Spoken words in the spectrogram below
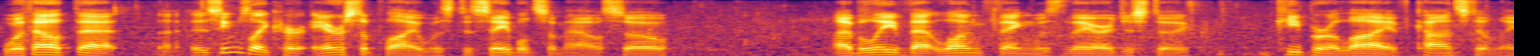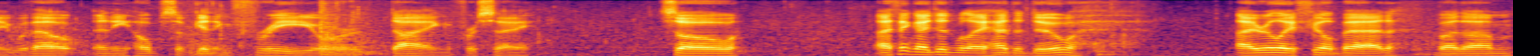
Without that, uh, it seems like her air supply was disabled somehow. So I believe that lung thing was there just to keep her alive constantly, without any hopes of getting free or dying, for say. So I think I did what I had to do. I really feel bad, but um,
